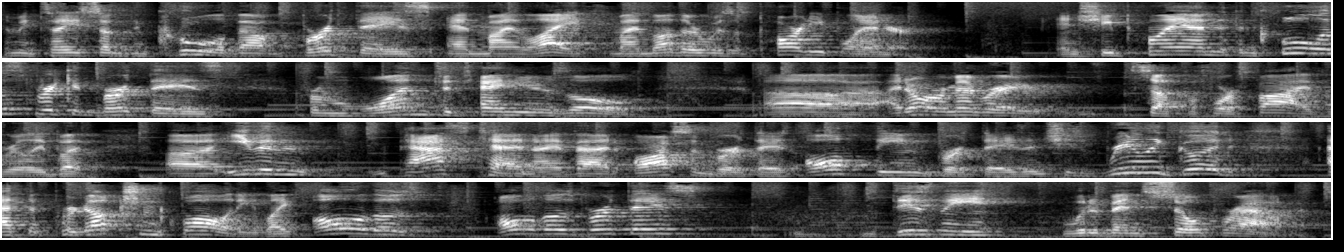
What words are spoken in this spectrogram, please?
Let me tell you something cool about birthdays and my life. My mother was a party planner, and she planned the coolest freaking birthdays from one to 10 years old. Uh, I don't remember stuff before five, really, but uh, even past 10, I've had awesome birthdays, all themed birthdays, and she's really good at the production quality. Like all of those, all of those birthdays, Disney would have been so proud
